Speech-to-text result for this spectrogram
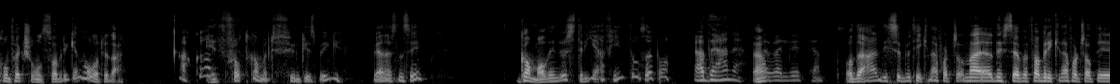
konfeksjonsfabrikken, holder til der. Akkurat. et flott, gammelt funkisbygg, vil jeg nesten si. Gammel industri er fint å se på. Ja, det er det. Ja. Det er veldig pent. Og det er, disse, butikkene er fortsatt, nei, disse fabrikkene er fortsatt i,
